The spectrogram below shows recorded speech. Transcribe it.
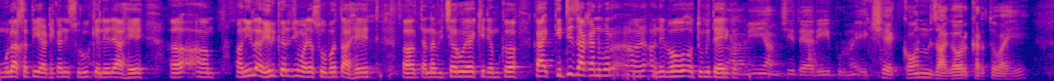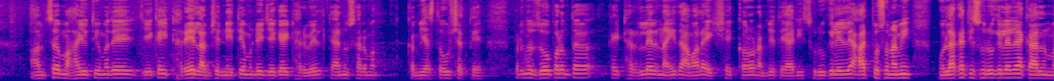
मुलाखती या ठिकाणी सुरू केलेल्या आहे. अनिल अहिरकरजी माझ्यासोबत आहेत त्यांना विचारूया की नेमकं काय किती जागांवर अनिल भाऊ तुम्ही तयारी करता? मी आमची तयारी पूर्ण एकशे एकावन्न जागावर करतो आहे. आमचं महायुतीमध्ये जे काही ठरेल आमचे नेते मंडळी जे काही ठरवेल त्यानुसार मग कमी जास्त होऊ शकते. परंतु जोपर्यंत काही ठरलेलं नाही तर आम्हाला एकशे एक करून आमची तयारी सुरू केलेली आहे. आजपासून आम्ही मुलाखती सुरू केलेल्या आहे काल म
